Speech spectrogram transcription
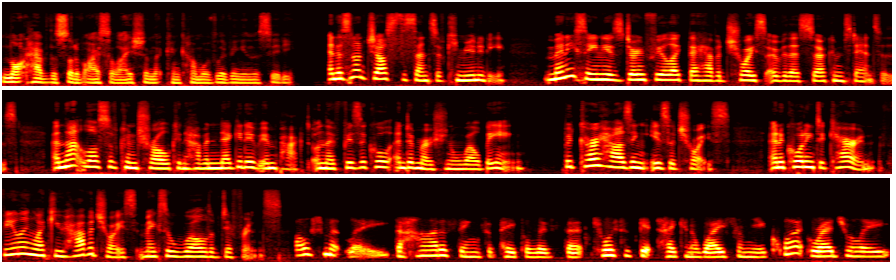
not have the sort of isolation that can come with living in the city. And it's not just the sense of community. Many seniors don't feel like they have a choice over their circumstances, and that loss of control can have a negative impact on their physical and emotional well being. But co housing is a choice, and according to Karen, feeling like you have a choice makes a world of difference. Ultimately, the hardest thing for people is that choices get taken away from you quite gradually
